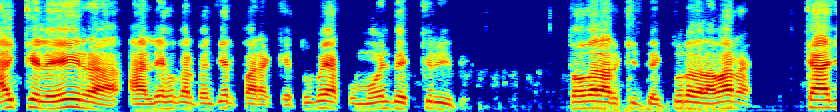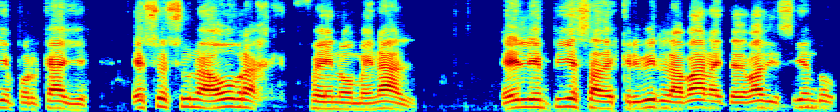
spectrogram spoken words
hay que leer a, Alejo Carpentier para que tú veas cómo él describe toda la arquitectura de La Habana, calle por calle. Eso es una obra fenomenal. Él empieza a describir La Habana y te va diciendo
